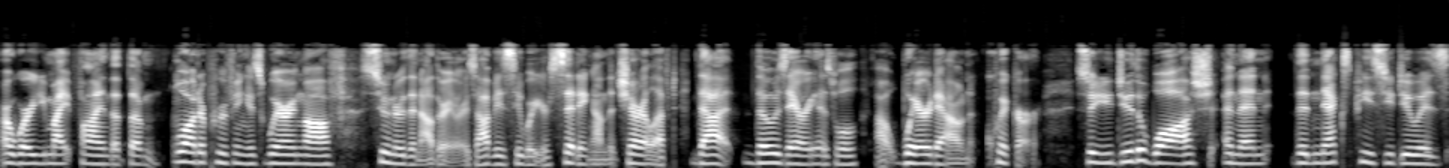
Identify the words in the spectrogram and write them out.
are where you might find that the waterproofing is wearing off sooner than other areas. Obviously where you're sitting on the chairlift that those areas will uh, wear down quicker. So you do the wash and then the next piece you do is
